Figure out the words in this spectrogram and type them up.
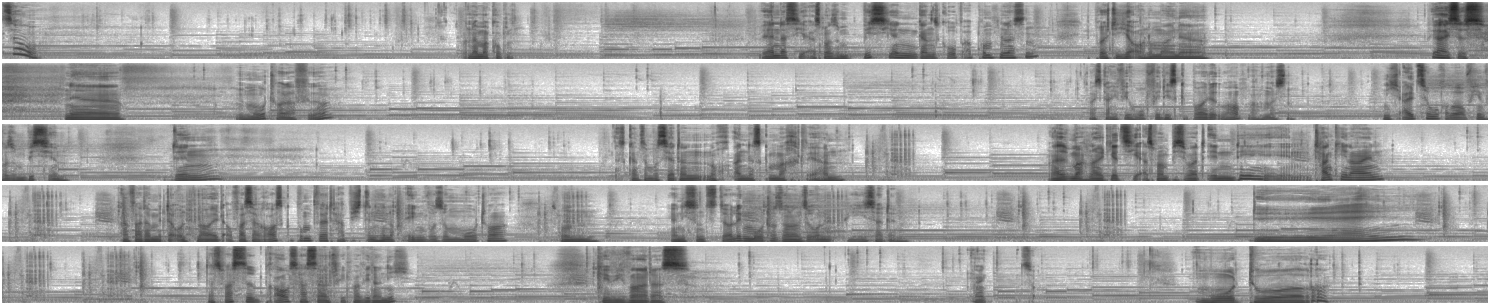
So. Und dann mal gucken. Wir werden das hier erstmal so ein bisschen ganz grob abpumpen lassen. Ich bräuchte hier auch nochmal eine... Wie heißt es? Eine... Ein Motor dafür. Ich weiß gar nicht, wie hoch wir das Gebäude überhaupt machen müssen. Nicht allzu hoch, aber auf jeden Fall so ein bisschen. Denn das Ganze muss ja dann noch anders gemacht werden. Also wir machen halt jetzt hier erstmal ein bisschen was in den Tank hinein. Einfach damit da unten halt auch Wasser rausgepumpt wird. Habe ich denn hier noch irgendwo so einen Motor? So ein, ja nicht so ein Stirling-Motor, sondern so ein, wie hieß er denn? Das, was du brauchst, hast du natürlich mal wieder nicht. Okay, wie war das? Nein, so. Motor.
